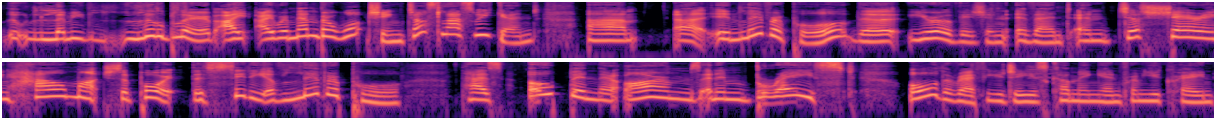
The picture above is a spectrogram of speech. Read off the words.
let me little blurb. I I remember watching just last weekend. Um, uh, in Liverpool, the Eurovision event, and just sharing how much support the city of Liverpool has opened their arms and embraced all the refugees coming in from Ukraine.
